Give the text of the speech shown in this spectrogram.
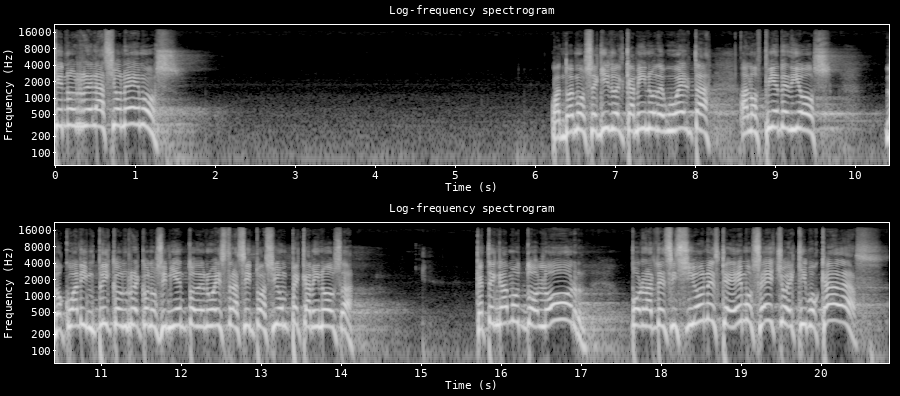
que nos relacionemos. Cuando hemos seguido el camino de vuelta a los pies de Dios, lo cual implica un reconocimiento de nuestra situación pecaminosa, que tengamos dolor por las decisiones que hemos hecho equivocadas.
